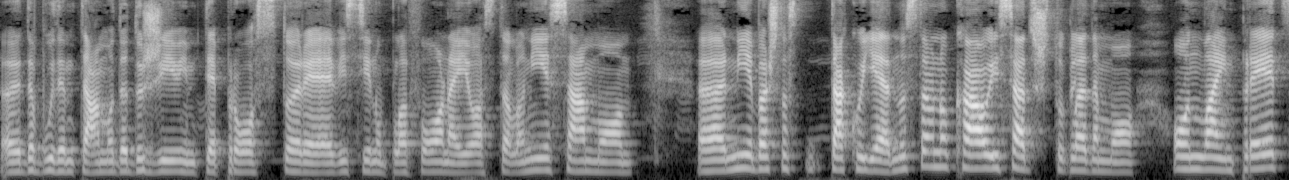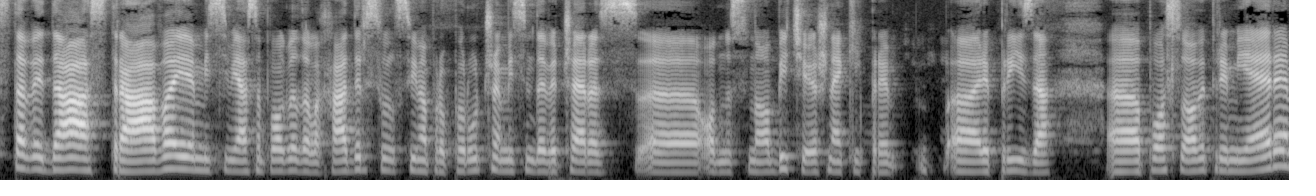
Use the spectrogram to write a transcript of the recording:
e, da budem tamo, da doživim te prostore, visinu plafona i ostalo. Nije samo E, nije baš to tako jednostavno kao i sad što gledamo online predstave, da, strava je, mislim, ja sam pogledala Huddersfield, svima proporučujem, mislim da je večeras, uh, odnosno, bit će još nekih pre, repriza uh, posle ove premijere,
